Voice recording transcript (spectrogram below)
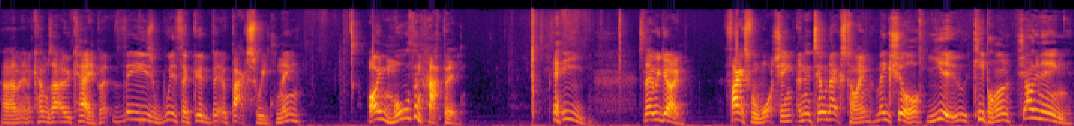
um, and it comes out okay. But these with a good bit of back sweetening, I'm more than happy. Hey, so there we go. Thanks for watching, and until next time, make sure you keep on shining.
